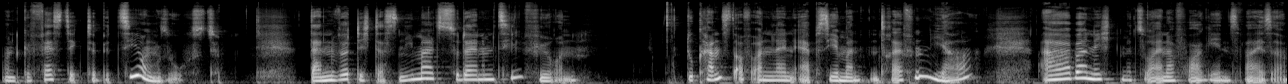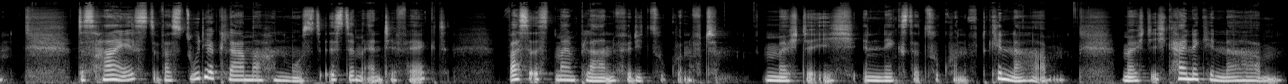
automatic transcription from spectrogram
und gefestigte Beziehung suchst, dann wird dich das niemals zu deinem Ziel führen. Du kannst auf Online-Apps jemanden treffen, ja, aber nicht mit so einer Vorgehensweise. Das heißt, was du dir klar machen musst, ist im Endeffekt, was ist mein Plan für die Zukunft? Möchte ich in nächster Zukunft Kinder haben? Möchte ich keine Kinder haben?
